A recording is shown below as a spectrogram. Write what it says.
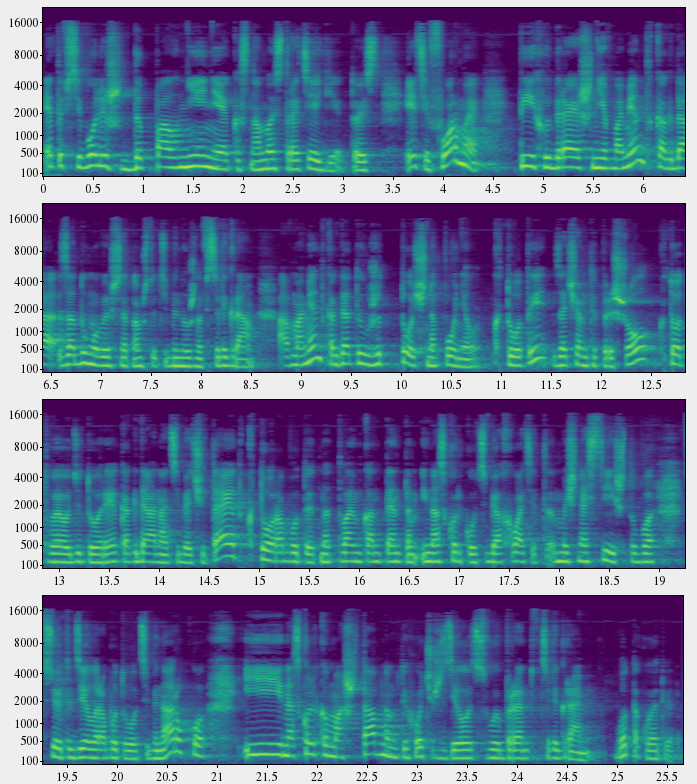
это всего лишь дополнение к основной стратегии. То есть эти формы ты их выбираешь не в момент, когда задумываешься о том, что тебе нужно в Телеграм, а в момент, когда ты уже точно понял, кто ты, зачем ты пришел, кто твоя аудитория, когда она тебя читает, кто работает над твоим контентом и насколько у тебя хватит мощностей, чтобы все это дело работало тебе на руку, и насколько масштабным ты хочешь сделать свой бренд в Телеграме. Вот такой ответ.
